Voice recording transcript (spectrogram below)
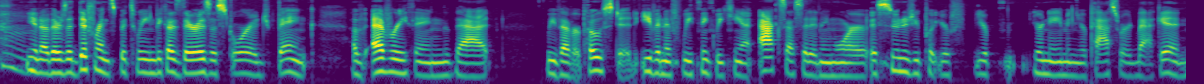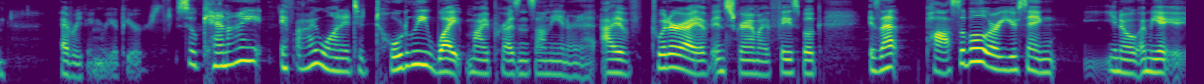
Hmm. You know, there's a difference between because there is a storage bank of everything that we've ever posted even if we think we can't access it anymore as soon as you put your your your name and your password back in everything reappears so can i if i wanted to totally wipe my presence on the internet i have twitter i have instagram i have facebook is that possible or you're saying you know i mean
